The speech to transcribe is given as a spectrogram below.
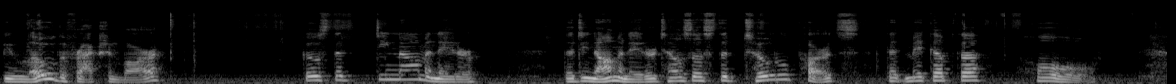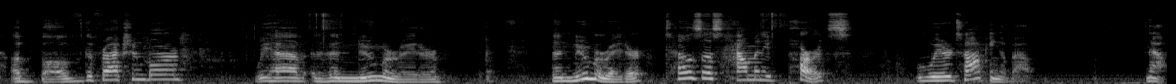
Below the fraction bar goes the denominator. The denominator tells us the total parts that make up the whole. Above the fraction bar, we have the numerator. The numerator tells us how many parts we're talking about. Now,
